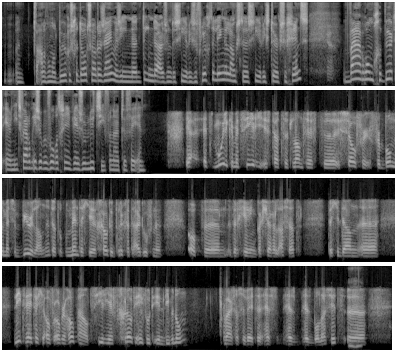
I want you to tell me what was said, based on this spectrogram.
1200 burgers gedood zouden zijn. We zien tienduizenden Syrische vluchtelingen langs de Syrisch-Turkse grens. Ja. Waarom gebeurt er niets? Waarom is er bijvoorbeeld geen resolutie vanuit de VN? Ja, het moeilijke met Syrië is dat het land heeft, uh, is zo ver, verbonden met zijn buurlanden... dat op het moment dat je grote druk gaat uitoefenen op uh, de regering Bashar al-Assad... dat je dan niet weet wat je over overhoop haalt. Syrië heeft grote invloed in Libanon, waar zoals we weten Hezbollah zit. Uh,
